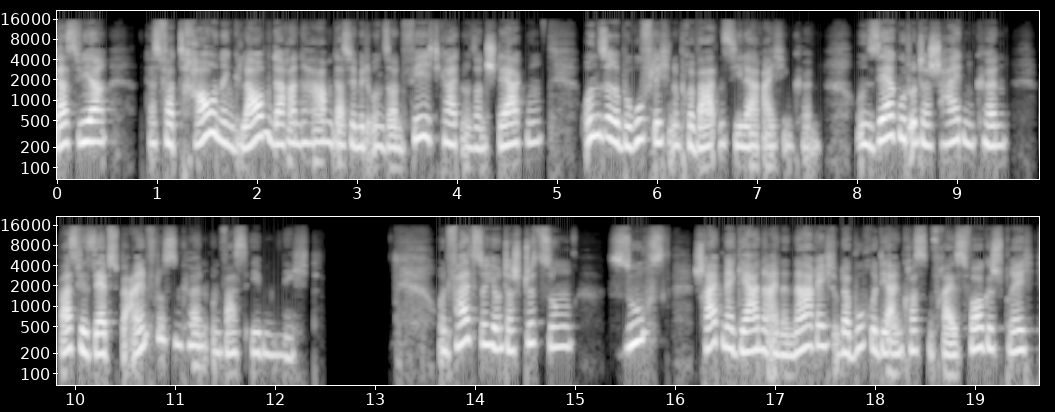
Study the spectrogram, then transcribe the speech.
Dass wir das Vertrauen, den Glauben daran haben, dass wir mit unseren Fähigkeiten, unseren Stärken unsere beruflichen und privaten Ziele erreichen können und sehr gut unterscheiden können, was wir selbst beeinflussen können und was eben nicht. Und falls du hier Unterstützung suchst, schreib mir gerne eine Nachricht oder buche dir ein kostenfreies Vorgespräch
